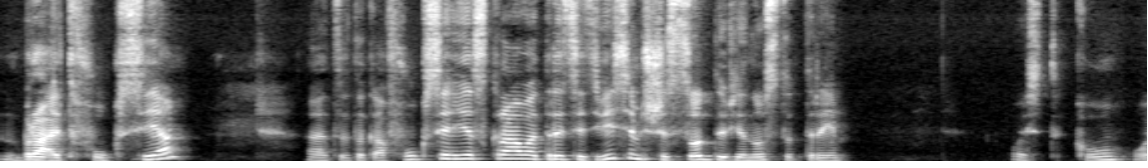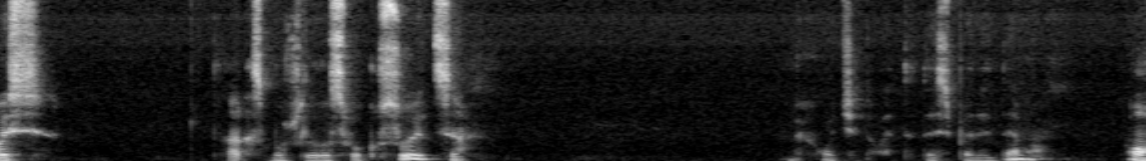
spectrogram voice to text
Bright Fuchsia. Е, Це така фуксія яскрава 38 693. Ось таку ось. Зараз, можливо, сфокусується. Не хоче, десь перейдемо. О!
